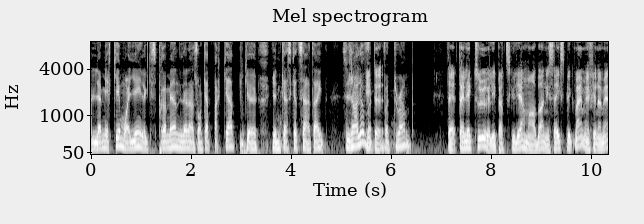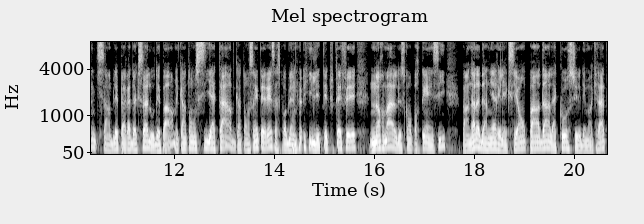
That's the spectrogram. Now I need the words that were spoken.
l'américain moyen là, qui se promène là, dans son 4x4 puis qu'il y a une casquette sur la tête. Ces gens-là votent Trump. Ta, ta, lecture, elle est particulièrement bonne et ça explique même un phénomène qui semblait paradoxal au départ, mais quand on s'y attarde, quand on s'intéresse à ce problème-là, il était tout à fait normal de se comporter ainsi. Pendant la dernière élection, pendant la course chez les démocrates,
